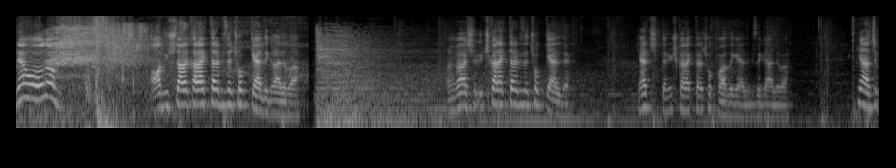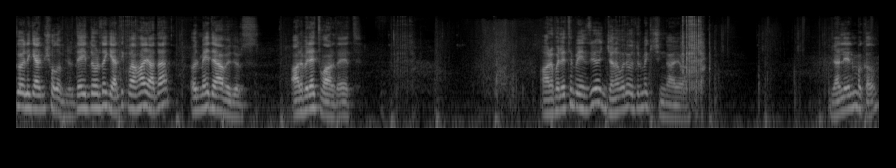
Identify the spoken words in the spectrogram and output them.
Ne o oğlum? Abi 3 tane karakter bize çok geldi galiba. Arkadaşlar 3 karakter bize çok geldi. Gerçekten 3 karakter çok fazla geldi bize galiba. Birazcık öyle gelmiş olabilir. Day 4'e geldik ve hala da ölmeye devam ediyoruz. Arbalet vardı evet. Arbalete benziyor canavarı öldürmek için galiba. İlerleyelim bakalım.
